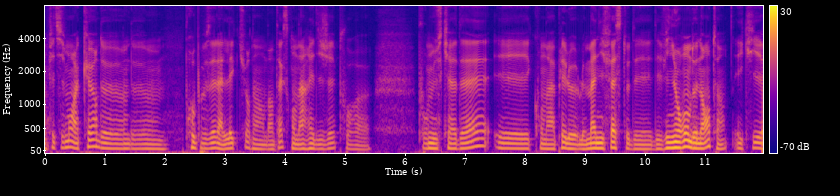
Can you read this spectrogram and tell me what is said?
effectivement à cœur de, proposer la lecture d'un texte qu'on a rédigé pour, pour Muscadet et qu'on a appelé le, manifeste des, vignerons de Nantes et qui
